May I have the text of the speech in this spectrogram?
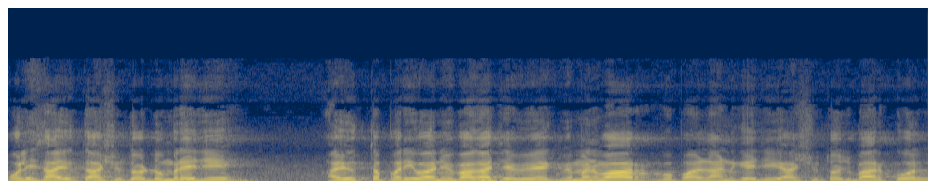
पोलीस आयुक्त आशुतोष डुंबरेजी आयुक्त परिवहन विभागाचे विवेक भीमनवार गोपाळ लांडगेजी आशुतोष बारकोल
